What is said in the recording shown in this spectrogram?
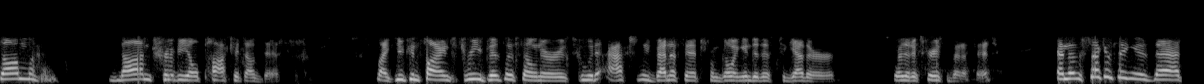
some non-trivial pocket of this. Like you can find three business owners who would actually benefit from going into this together, where they'd experience the benefit. And then the second thing is that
